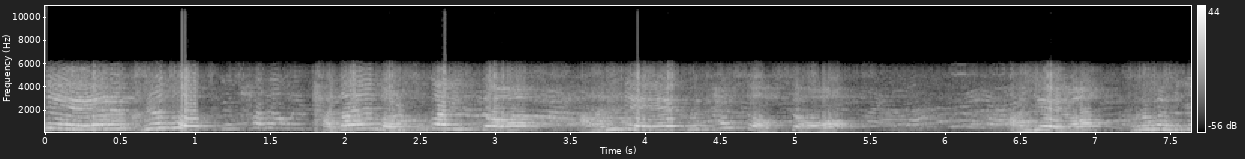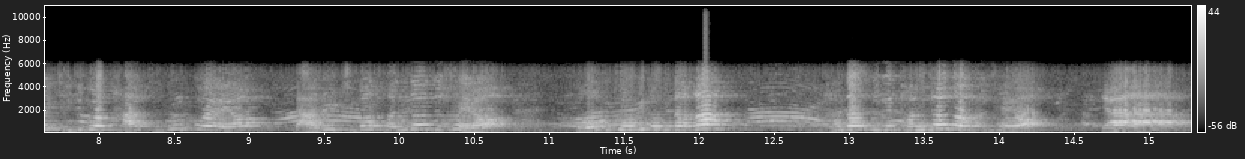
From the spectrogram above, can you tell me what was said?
돼. 그래서 어떻게 사람을 바다에 넣을 수가 있어. 안 돼. 그렇게 할수 없어. 아니에요. 그러면 이게 뒤집어 다 죽을 거예요. 나를 집어 던져주세요. 저기 저기 거기다가 바닷속에 던져 넣어주세요. 자,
